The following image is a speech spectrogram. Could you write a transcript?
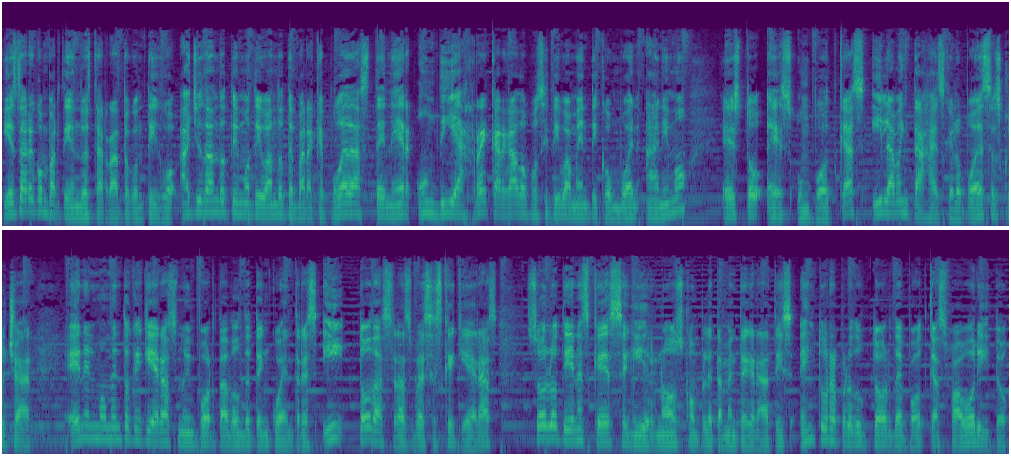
y estaré compartiendo este rato contigo, ayudándote y motivándote para que puedas tener un día recargado positivamente y con buen ánimo. Esto es un podcast y la ventaja es que lo puedes escuchar en el momento que quieras, no importa dónde te encuentres y todas las veces que quieras. Solo tienes que seguirnos completamente gratis en tu reproductor de podcast favorito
